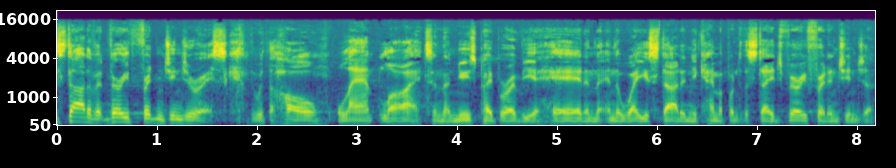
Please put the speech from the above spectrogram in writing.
the start of it, very Fred and Ginger esque, with the whole lamp light and the newspaper over your head and the, and the way you started and you came up onto the stage, very Fred and Ginger.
